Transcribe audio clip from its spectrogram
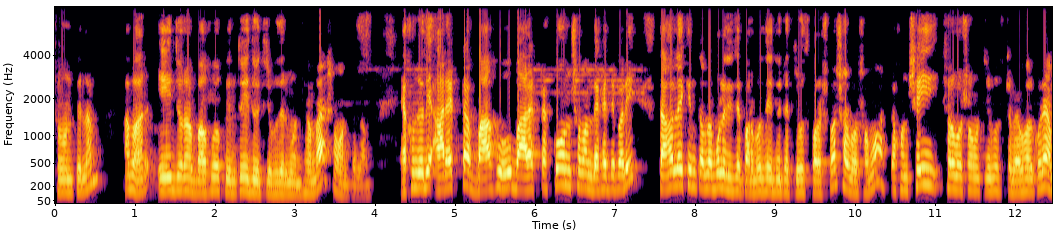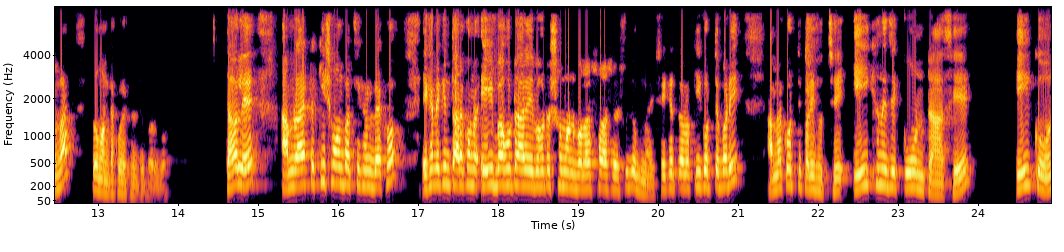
সমান পেলাম আবার এই জোড়া বাহুও কিন্তু এই দুই ত্রিভুজের মধ্যে আমরা সমান পেলাম। এখন যদি আরেকটা বাহু বা আরেকটা কোণ সমান দেখাতে পারি, তাহলে কিন্তু আমরা বলে দিতে পারব যে এই দুইটা ত্রিভুজ পরস্পর সর্বসম, আর তখন সেই সর্বসম ত্রিভুজটা ব্যবহার করে আমরা প্রমাণটা করে ফেলতে পারব। তাহলে আমরা একটা কি সমান পাচ্ছি এখানে দেখো? এখানে কিন্তু আর কোনো এই বাহুটা আর এই বাহুটা সমান বলার সরাসরি সুযোগ নাই। সেক্ষেত্রে আমরা কি করতে পারি? আমরা করতে পারি হচ্ছে এইখানে যে কোণটা আছে, এই কোণ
